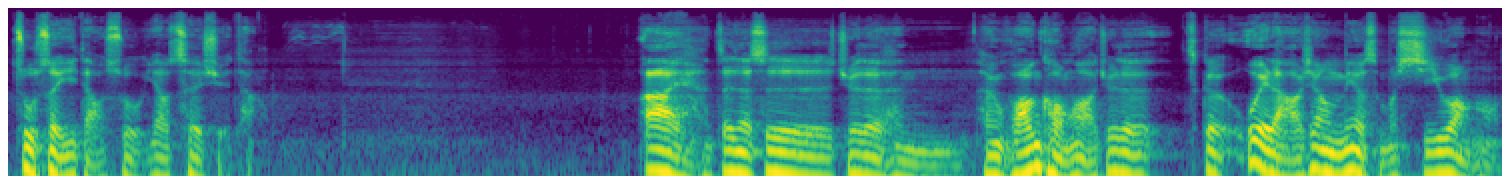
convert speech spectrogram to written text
注射胰岛素，要测血糖。哎，真的是觉得很很惶恐哈，觉得这个未来好像没有什么希望哈，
